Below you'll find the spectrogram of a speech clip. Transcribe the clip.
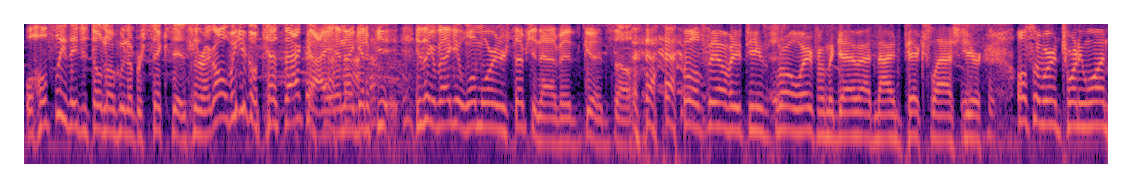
"Well, hopefully they just don't know who number six is." And they're like, "Oh, we could go test that guy." And I get a few. He's like, "If I get one more interception out of it, it's good." So we'll see how many teams throw away from the guy who had nine picks last year. Also, we're in 21.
